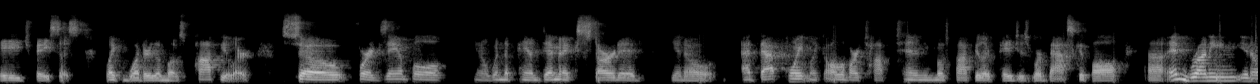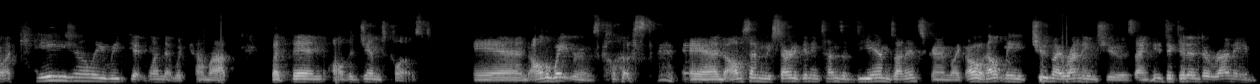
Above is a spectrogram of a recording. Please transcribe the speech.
page basis, like what are the most popular. So, for example, you know when the pandemic started you know at that point like all of our top 10 most popular pages were basketball uh, and running you know occasionally we'd get one that would come up but then all the gyms closed and all the weight rooms closed and all of a sudden we started getting tons of dms on instagram like oh help me choose my running shoes i need to get into running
